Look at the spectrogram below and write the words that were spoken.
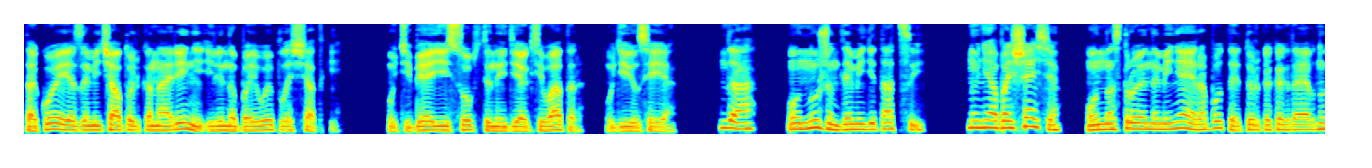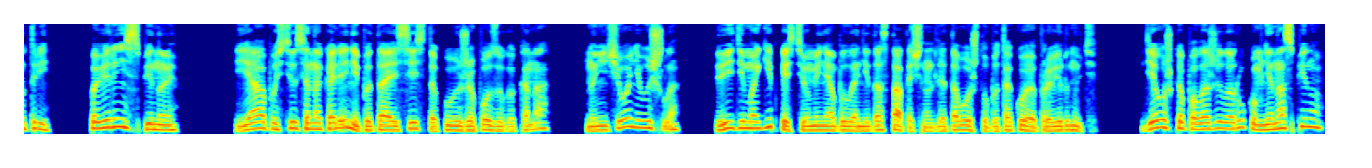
Такое я замечал только на арене или на боевой площадке. «У тебя есть собственный деактиватор?» – удивился я. «Да, он нужен для медитации. Но не обольщайся, он настроен на меня и работает только когда я внутри. Повернись спиной». Я опустился на колени, пытаясь сесть в такую же позу, как она, но ничего не вышло. Видимо, гибкости у меня было недостаточно для того, чтобы такое провернуть. Девушка положила руку мне на спину,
